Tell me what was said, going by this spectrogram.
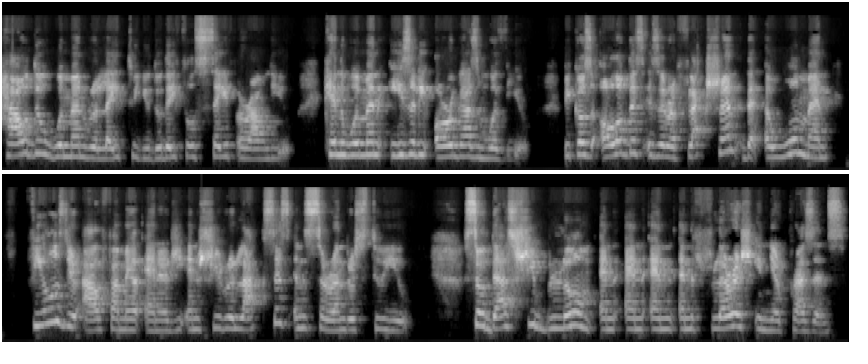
How do women relate to you? Do they feel safe around you? Can women easily orgasm with you? Because all of this is a reflection that a woman feels your alpha male energy and she relaxes and surrenders to you so does she bloom and and and and flourish in your presence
